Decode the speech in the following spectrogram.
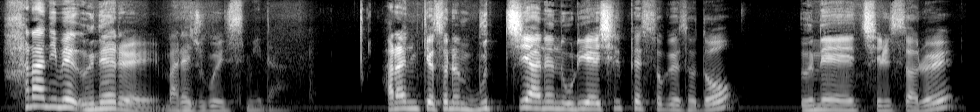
하나님의 은혜를 말해주고 있습니다. 하나님께서는 묻지 않은 우리의 실패 속에서도 은혜의 질서를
